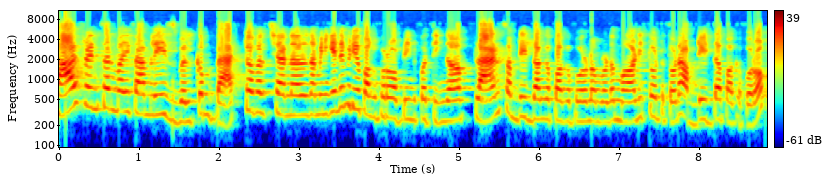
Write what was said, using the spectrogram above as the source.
Hi friends and my families welcome back to our channel நம்ம இன்னைக்கு என்ன வீடியோ பார்க்க போறோம் அப்படின்னு பார்த்தீங்கன்னா பிளான்ஸ் அப்டேட் தாங்க பார்க்க போறோம். நம்மளோட மாடி தோட்டத்தோட அப்டேட் தான் பார்க்க போறோம்.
